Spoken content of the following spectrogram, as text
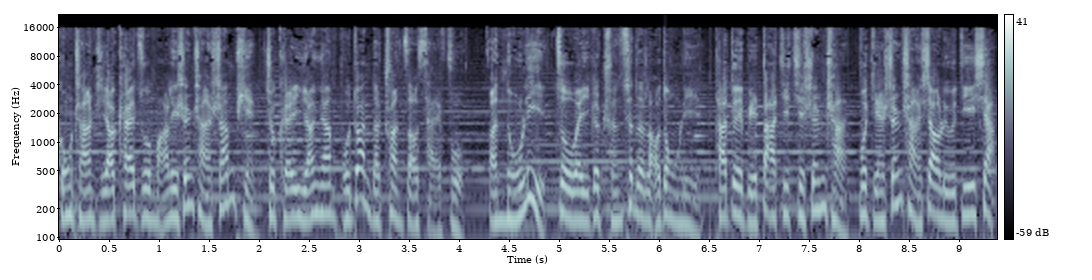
工厂只要开足马力生产商品，就可以源源不断地创造财富。而奴隶作为一个纯粹的劳动力，它对比大机器生产，不仅生产效率低下，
